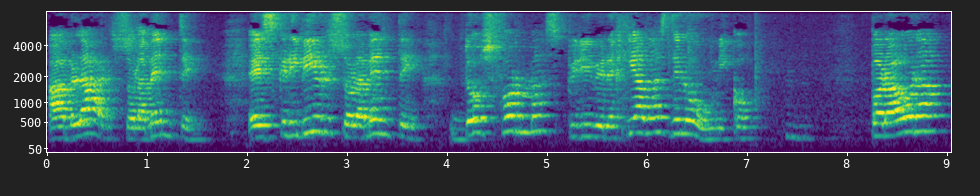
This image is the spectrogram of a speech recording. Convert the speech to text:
hablar solamente, escribir solamente, dos formas privilegiadas de lo único. Por ahora,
